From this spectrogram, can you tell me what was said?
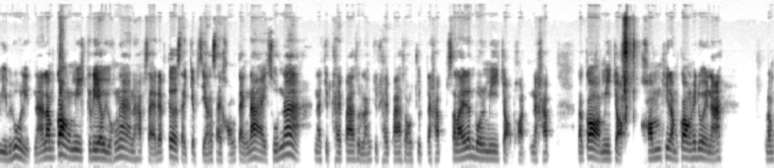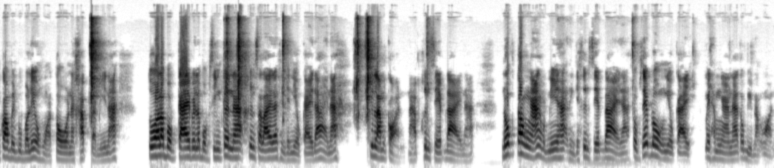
WE เป็นผู้ผลิตนะลำกล้องมีเกลียวอยู่ข้างหน้านะครับใส่อะแดปเตอร์ใส่เก็บเสียงใส่ของแต่งได้ศูนย์หน้านะจุดไข่ปลาศูนย์หลังจุดไข่ปลา2จุดนะครับสไลด์ด้านบนมีเจาะพอตนะครับแล้วก็มีเจาะคอมที่ลำกล้องให้ด้วยนะลำกล้องเป็นบูเบอเรียลหัวโตนะครับแบบนี้นะ ตัวระบบไกลเป็นระบบซิงเกิลนะขึ้นสไลด์แล้วถึงจะเหนี่ยวไกลได้นะ ขึ้นลำก่อนนะครับขึ้นเซฟได้นะ นกต้องง้างแบบนี้นะถึงจะขึ้นเซฟได้นะจบเซฟลงเหนี่ยวไกลไม่ทำงานนะต้องบีบหลังอ่อน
